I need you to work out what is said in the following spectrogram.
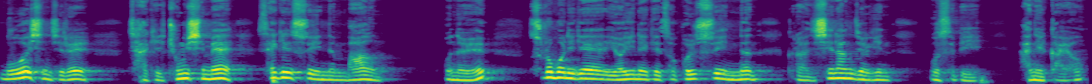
무엇인지를 자기 중심에 새길 수 있는 마음, 오늘 수로보니게 여인에게서 볼 수 있는 그런 신앙적인 모습이 아닐까요?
